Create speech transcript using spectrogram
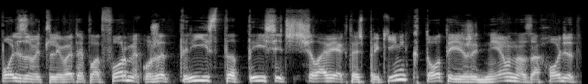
пользователей в этой платформе уже 300 тысяч человек. То есть, прикинь, кто-то ежедневно заходит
